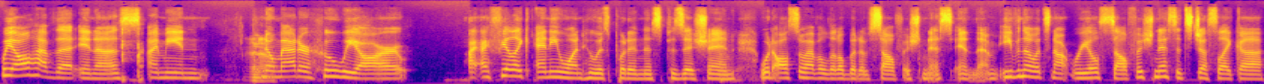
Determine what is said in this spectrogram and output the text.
We all have that in us. I mean, I no matter who we are, I, I feel like anyone who is put in this position would also have a little bit of selfishness in them, even though it's not real selfishness. It's just like a,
